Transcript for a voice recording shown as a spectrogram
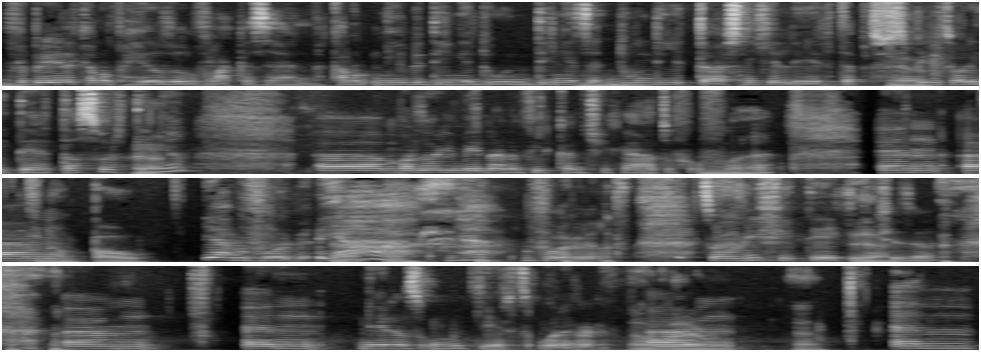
Verbreden kan op heel veel vlakken zijn. Dat kan op nieuwe dingen doen, dingen z- doen die je thuis niet geleerd hebt, Ja. spiritualiteit, dat soort Ja. dingen. Ehm, waardoor je meer naar een vierkantje gaat. Of, of, hè. En, ehm, Of naar een pauw. Ja, bijvoorbeeld. Ja, ja. bijvoorbeeld. Zo'n wifi-tekentje zo. Ehm, en, nee, dat is omgekeerd. Whatever. Oh, whatever. Ehm, Ja. en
